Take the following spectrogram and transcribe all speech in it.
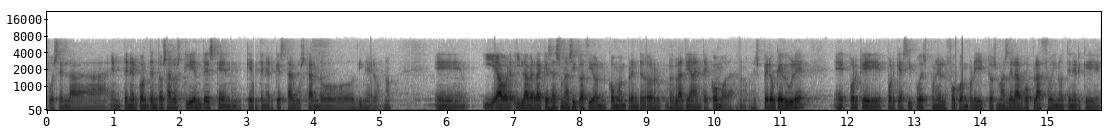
Pues en, la, en tener contentos a los clientes que en, que en tener que estar buscando dinero. ¿no? Eh, y, ahora, y la verdad que esa es una situación como emprendedor relativamente cómoda. Espero que dure eh, porque, porque así puedes poner el foco en proyectos más de largo plazo y no tener que,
